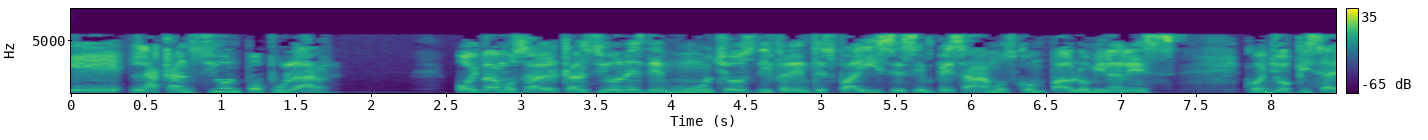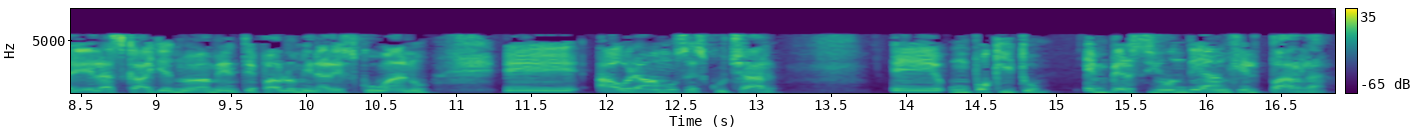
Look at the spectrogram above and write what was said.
eh, la canción popular, hoy vamos a ver canciones de muchos diferentes países, empezábamos con Pablo Milanés, con Yo pisaré las calles nuevamente, Pablo Milanés cubano, eh, ahora vamos a escuchar eh, un poquito en versión de Ángel Parra,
